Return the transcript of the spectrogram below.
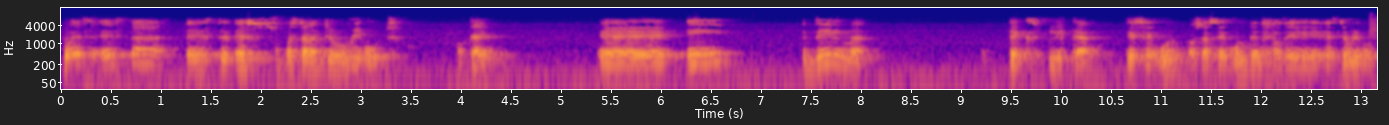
Pues esta este, es supuestamente un reboot, ¿ok? Eh, y Vilma te explica que según, o sea, según dentro de este reboot,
